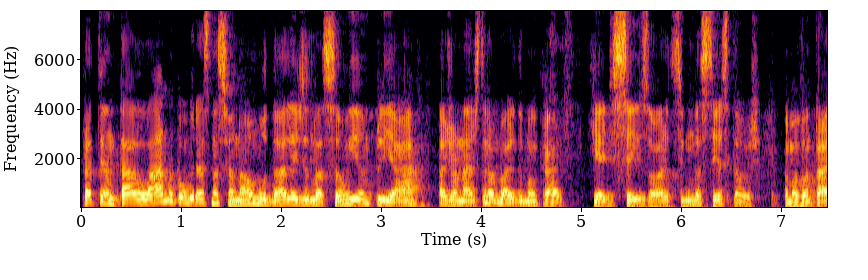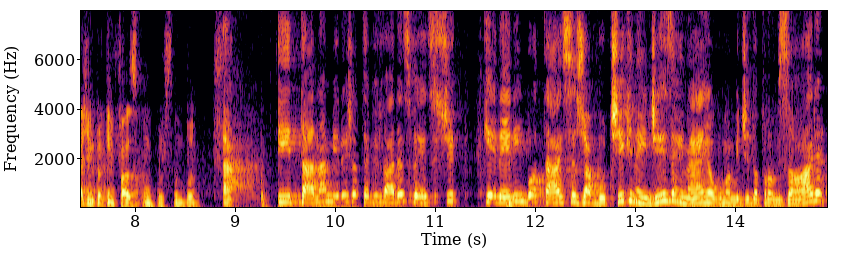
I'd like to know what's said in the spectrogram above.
para tentar lá no Congresso Nacional mudar a legislação e ampliar a jornada de trabalho uhum. do bancário que é de 6 horas de segunda a sexta hoje. É uma vantagem para quem faz o concurso no banco. Ah, e tá na mira já teve várias vezes de quererem botar esses jabuti, que nem dizem, né, em alguma medida provisória,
